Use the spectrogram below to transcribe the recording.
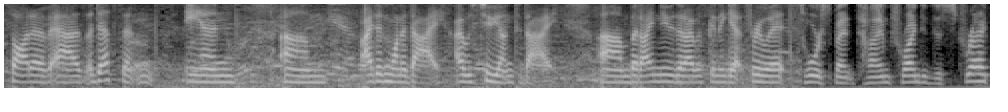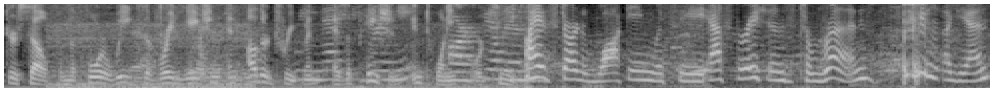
thought of as a death sentence, and um, I didn't want to die. I was too young to die, um, but I knew that I was going to get through it. Tor spent time trying to distract herself from the four weeks of radiation and other treatment as a patient in 2014. I had started walking with the aspirations to run again.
